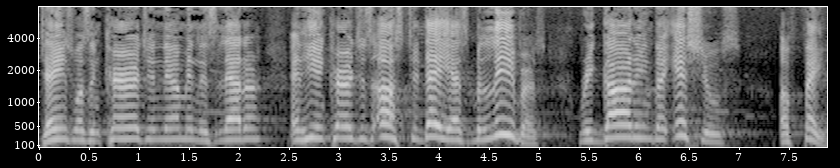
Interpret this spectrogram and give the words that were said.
James was encouraging them in his letter, and he encourages us today as believers regarding the issues of faith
